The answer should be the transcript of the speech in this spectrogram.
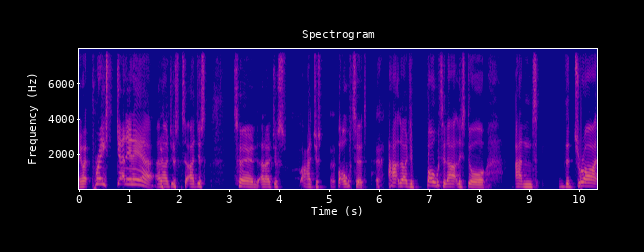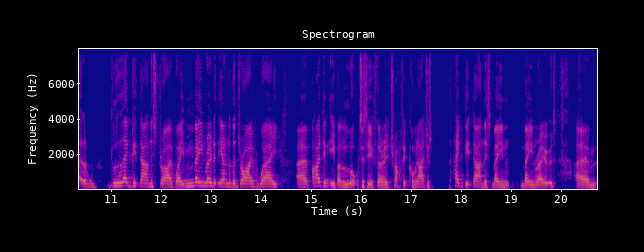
he went, "Priest, get in here!" And I just, I just turned, and I just, I just bolted. Out, I just bolted out this door, and the drive legged it down this driveway, main road at the end of the driveway. Um, I didn't even look to see if there were any traffic coming. I just pegged it down this main main road. Um,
